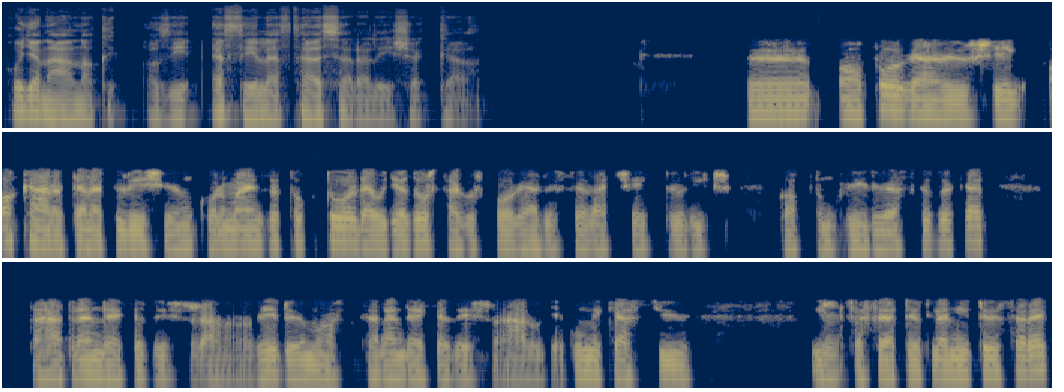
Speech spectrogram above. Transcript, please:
hogyan állnak az efféle felszerelésekkel? A polgárőrség akár a települési önkormányzatoktól, de ugye az Országos Polgárőr Szövetségtől is kaptunk védőeszközöket, tehát rendelkezésre áll a védőmaszk, rendelkezésre áll ugye gumikesztyű, illetve fertőtlenítőszerek.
